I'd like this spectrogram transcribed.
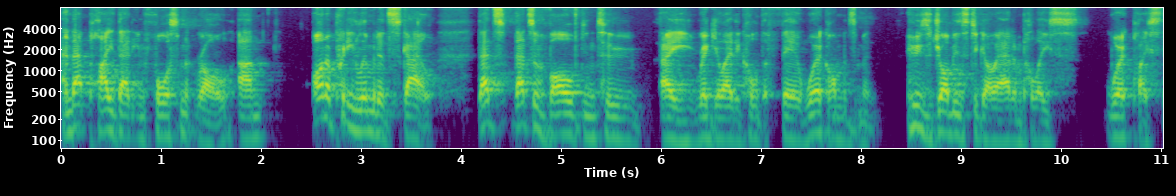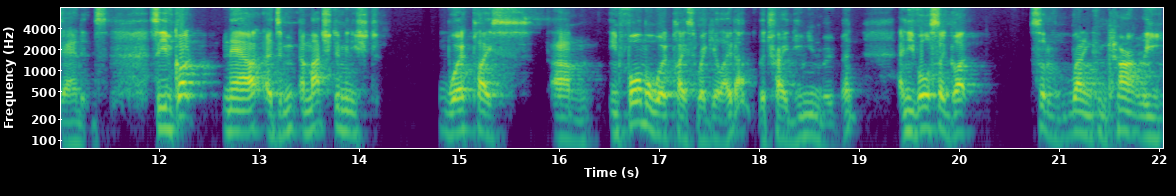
and that played that enforcement role um, on a pretty limited scale. That's that's evolved into a regulator called the Fair Work Ombudsman, whose job is to go out and police workplace standards. So you've got now a, a much diminished workplace um, informal workplace regulator, the trade union movement, and you've also got sort of running concurrently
